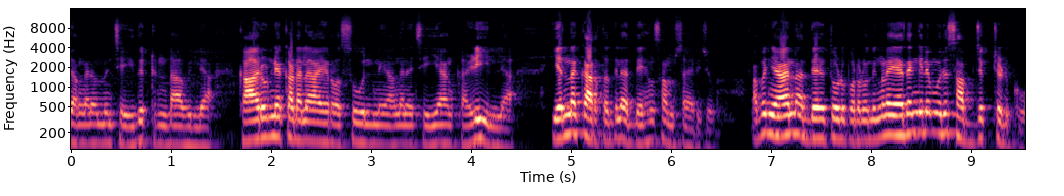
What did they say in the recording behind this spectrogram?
അങ്ങനെ ഒന്നും ചെയ്തിട്ടുണ്ടാവില്ല. കാരുണ്യക്കടലായ റസൂലിന് അങ്ങനെ ചെയ്യാൻ കഴിയില്ല. എന്നൊക്കെ അർത്ഥത്തിൽ അദ്ദേഹം സംസാരിച്ചു. അപ്പോൾ ഞാൻ അദ്ദേഹത്തോട് പറഞ്ഞു നിങ്ങൾ ഏതെങ്കിലും ഒരു സബ്ജക്റ്റ് എടുക്കൂ.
